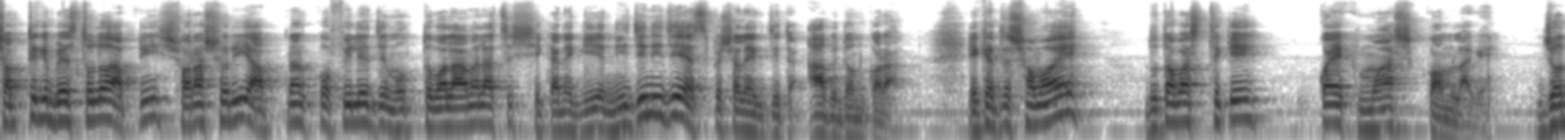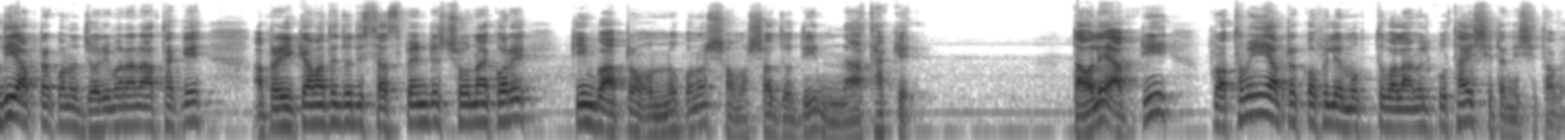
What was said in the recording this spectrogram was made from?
সব থেকে বেস্ট হলো আপনি সরাসরি আপনার কফিলে যে মুক্তবালা আমেল আছে, সেখানে গিয়ে নিজে নিজে স্পেশাল এক্সিট আবেদন করা। এক্ষেত্রে সময় দূতাবাস থেকে কয়েক মাস কম লাগে। যদি আপনার কোনো জরিমানা না থাকে, আপনার ইকামাতে যদি সাসপেন্ডেড শো না করে, কিংবা আপনার অন্য কোনো সমস্যা যদি না থাকে, তাহলে আপনি প্রথমেই আপনার কফিলের মুক্তবালা আমেল কোথায় সেটা নিশ্চিত হবে।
